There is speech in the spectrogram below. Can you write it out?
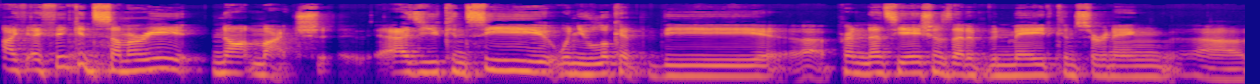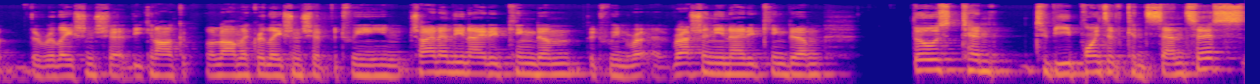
I, I, think, in summary, not much. As you can see when you look at the uh, pronunciations that have been made concerning uh, the relationship, the economic relationship between China and the United Kingdom, between Russia and the United Kingdom, those tend to be points of consensus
